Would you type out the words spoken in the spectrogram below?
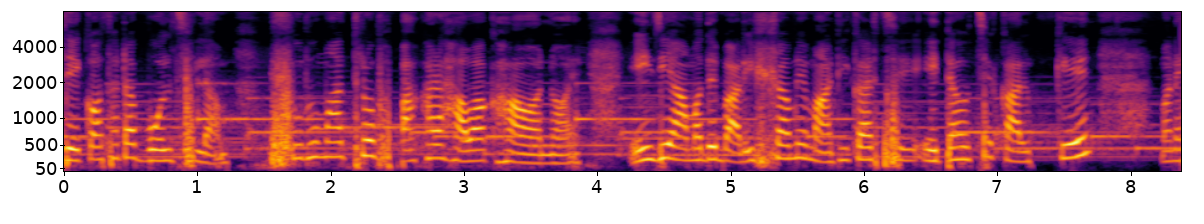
যে কথাটা বলছিলাম শুধুমাত্র পাখার হাওয়া খাওয়া নয় এই যে আমাদের বাড়ির সামনে মাটি কাটছে এটা হচ্ছে কালকে মানে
